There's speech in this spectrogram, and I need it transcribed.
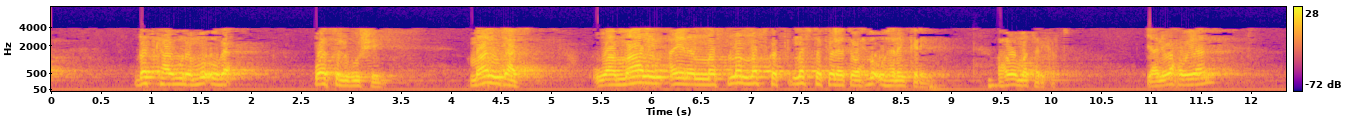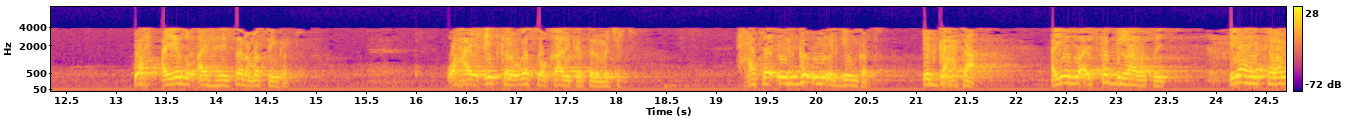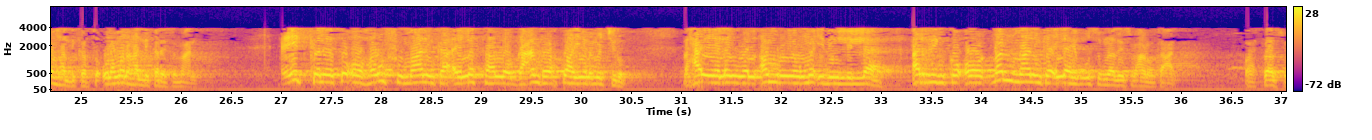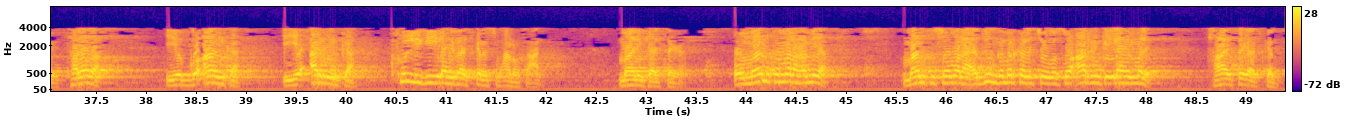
dadkaaguna ma oga. Waase laguu sheegi maalinkaas waa maalin aynan nafna nafka nafta kaleeto waxba u hanan karin. Waxba uma tari karto. Yani waxa weeyaan wax iyadu ay haysana ma siin karto. Waxa ay cid kale uga soo qaadi kartana ma jirto. Xataa ergo uma ergeyn karto. Ergo xataa. Iyadu ay iska bilaabatay. Ilaahay kalama hadli karto ulamana hadli karayso macna. Cid kaleeto oo hawshu maalinkaa ay la taallo gacanta wax ku hayana ma jiro maxaa yeelay waalamru yowmaidin lilah arrinka oo dhan maalinkaa ilahay buu usugnaaday subxana wa tacala wax saas wey talada iyo go'aanka iyo arrinka kulligii ilahay baa iskale subxana wa tacala maalinkaa isaga. Oo maanta ma laha miya? Maanta soo ma laha. Adduunka marka la joogo soo arrinka ilaahay male ha isagaa iskale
